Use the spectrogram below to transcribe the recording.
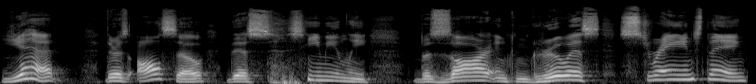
Yet, there's also this seemingly bizarre, incongruous, strange thing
